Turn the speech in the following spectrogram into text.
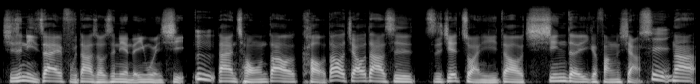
其实你在辅大的时候是念的英文系，嗯但从到考到交大是直接转移到新的一个方向，是，那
